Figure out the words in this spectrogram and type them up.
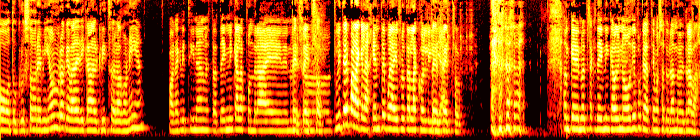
O Tu cruz sobre mi hombro, que va dedicada al Cristo de la agonía. Ahora Cristina, nuestra técnica, las pondrá en nuestro Perfecto. Twitter para que la gente pueda disfrutarlas con Lidia. Perfecto. Aunque nuestra técnica hoy no odio porque la estamos saturando de trabajo.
